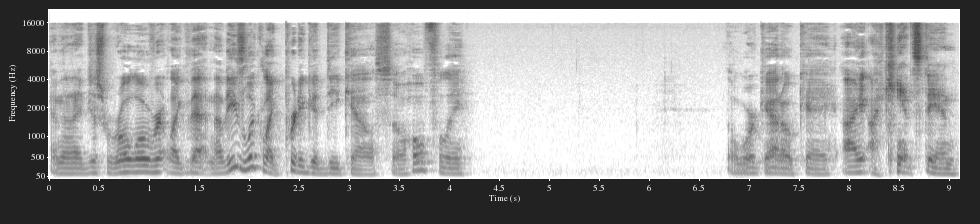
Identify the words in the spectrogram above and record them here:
And then I just roll over it like that. Now these look like pretty good decals, so hopefully they'll work out okay. I, I can't stand,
